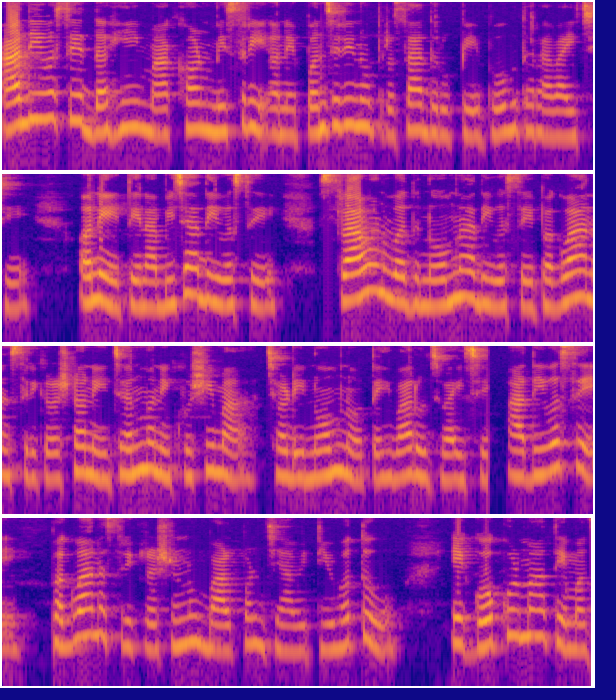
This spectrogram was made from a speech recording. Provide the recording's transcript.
આ દિવસે દહીં, માખણ, મિશ્રી અને પંજરીનો પ્રસાદ રૂપે ભોગ ધરાવાય છે અને તેના બીજા દિવસે શ્રાવણ વધ નોમના દિવસે ભગવાન શ્રી કૃષ્ણની જન્મની ખુશીમાં છડી નોમનો તહેવાર ઉજવાય છે. આ દિવસે ભગવાન શ્રી કૃષ્ણનું બાળપણ જ્યાં વીત્યું હતું એ ગોકુળમાં તેમજ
